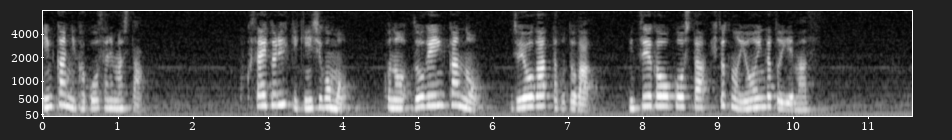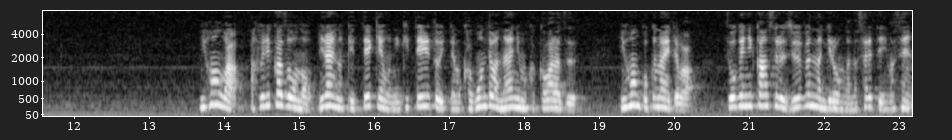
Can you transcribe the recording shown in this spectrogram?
印鑑に加工されました。際取引禁止後もこの象牙印鑑の需要があったことが密輸が横行した一つの要因だと言えます。日本はアフリカ像の未来の決定権を握っていると言っても過言ではないにもかかわらず日本国内では増減に関する十分な議論がなされていません。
